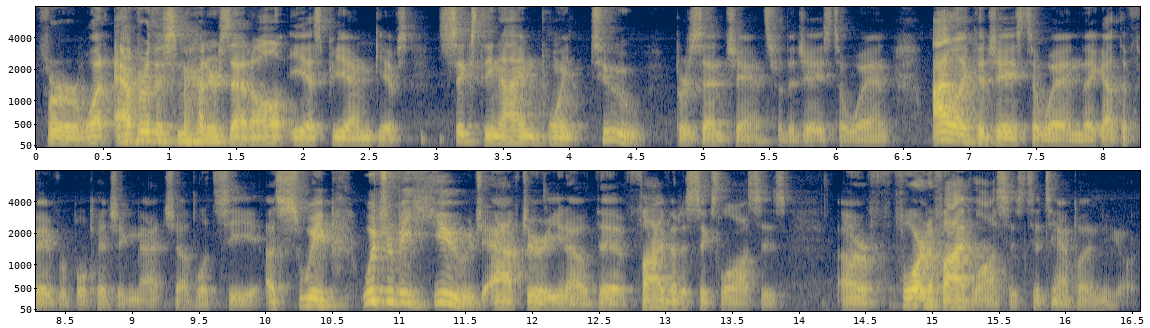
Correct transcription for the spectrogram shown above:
For whatever this matters at all, ESPN gives 69.2% chance for the Jays to win. I like the Jays to win. They got the favorable pitching matchup. Let's see, a sweep, which would be huge after, you know, the five out of six losses, or four out of five losses to Tampa and New York.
